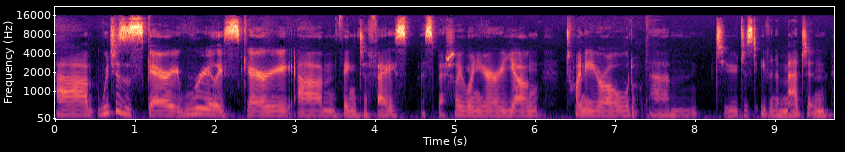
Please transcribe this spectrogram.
um, which is a scary, really scary um, thing to face, especially when you're a young 20 year old, um, to just even imagine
